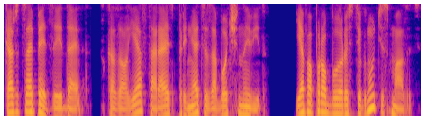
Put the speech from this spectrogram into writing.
«Кажется, опять заедает», — сказал я, стараясь принять озабоченный вид. «Я попробую расстегнуть и смазать».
